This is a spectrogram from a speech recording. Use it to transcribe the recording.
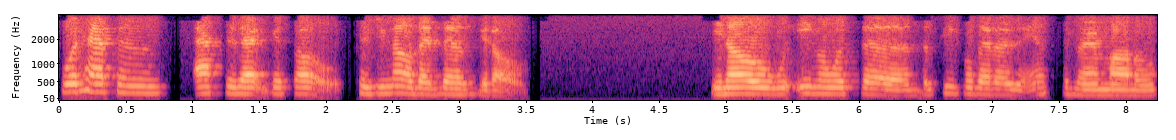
what happens after that gets old? Because you know that does get old. You know, even with the the people that are the Instagram models,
